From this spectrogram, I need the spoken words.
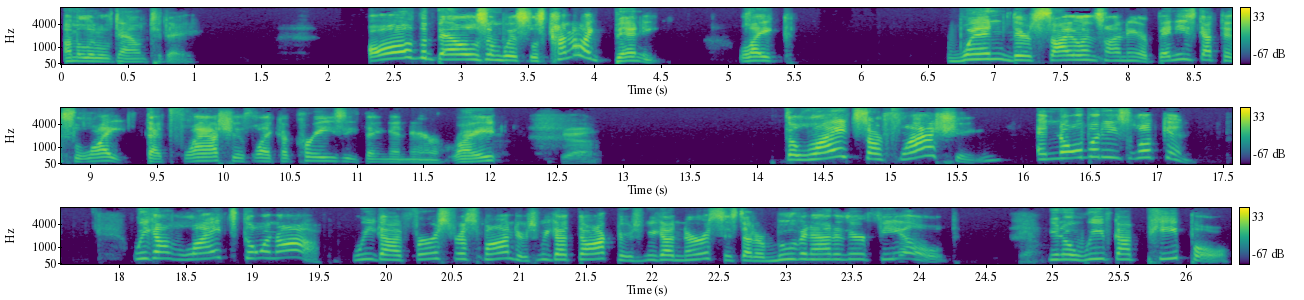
I'm a little down today. All the bells and whistles, kind of like Benny, like when there's silence on air, Benny's got this light that flashes like a crazy thing in there, right? Yeah. the lights are flashing and nobody's looking. We got lights going off. We got first responders. We got doctors. We got nurses that are moving out of their field. Yeah. You know, we've got people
